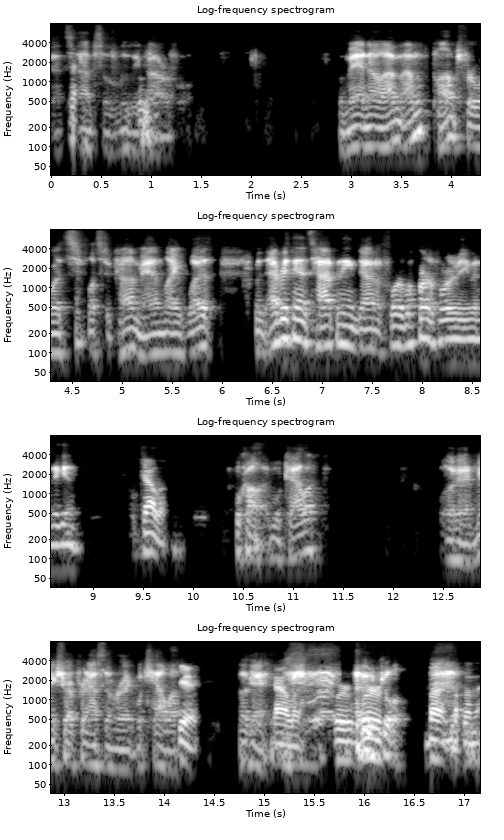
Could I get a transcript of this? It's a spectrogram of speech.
That's absolutely powerful. But man, no, I'm I'm pumped for what's what's to come, man. Like what with everything that's happening down in Florida. What part of Florida are you in again? Ocala. Ocala. Ocala. Okay, make sure I pronounce that right. Wakala. Yeah. Okay. Ocala. We're, we're cool. about an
